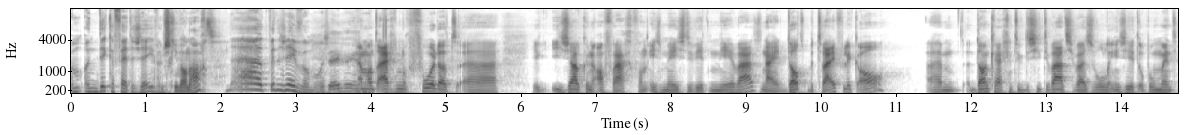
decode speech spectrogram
een, een dikke vette 7. Misschien wel een 8? Nou, ik vind de 7 wel mooi. 7, Ja, want eigenlijk nog voordat eh, je, je zou kunnen afvragen van is Mees de Wit meer waard? Nou ja, dat betwijfel ik al. Ehm, dan krijg je natuurlijk de situatie waar Zwolle in zit. Op het moment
